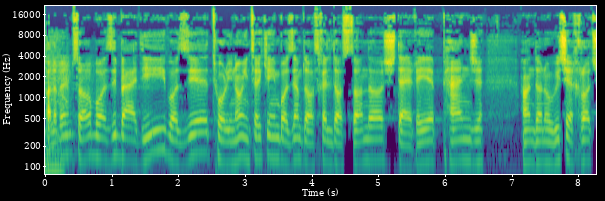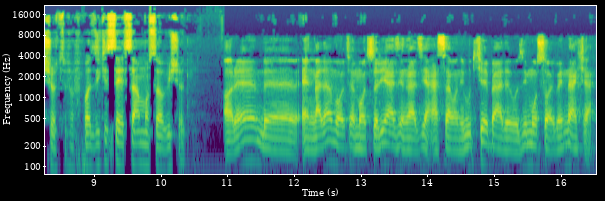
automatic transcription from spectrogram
حالا بریم سراغ بازی بعدی. بازی تورینو اینتر که این بازی هم داخل داستان داشت. دقیقه پنج هاندانوویچ اخراج شد. بازی که سه سم مساوی شد. آره انقدر والتر ماتساری از این قضیه عصبانی بود که بعد بازی مصاحبه نکرد.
